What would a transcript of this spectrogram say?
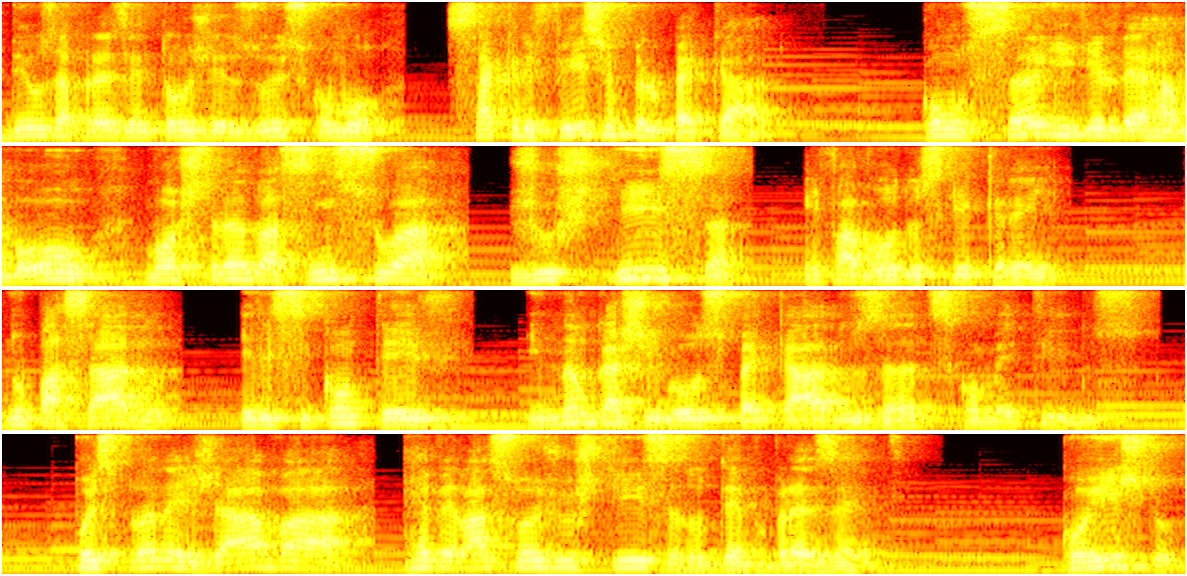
Deus apresentou Jesus como sacrifício pelo pecado com o sangue que ele derramou, mostrando assim sua justiça em favor dos que creem. No passado, ele se conteve e não castigou os pecados antes cometidos, pois planejava revelar sua justiça no tempo presente. Com isto,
